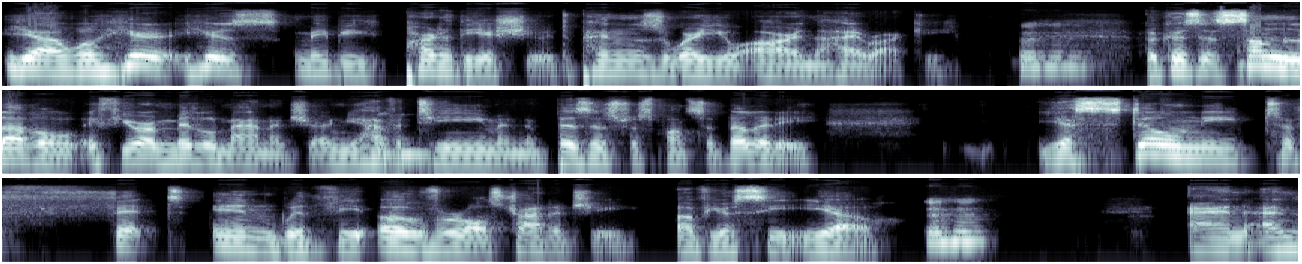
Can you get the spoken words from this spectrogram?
yeah, well here here's maybe part of the issue. It depends where you are in the hierarchy. Mhm. Because at some level, if you're a middle manager and you have Mhm. a team and a business responsibility, you still need to fit in with the overall strategy of your CEO. Mhm. And and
